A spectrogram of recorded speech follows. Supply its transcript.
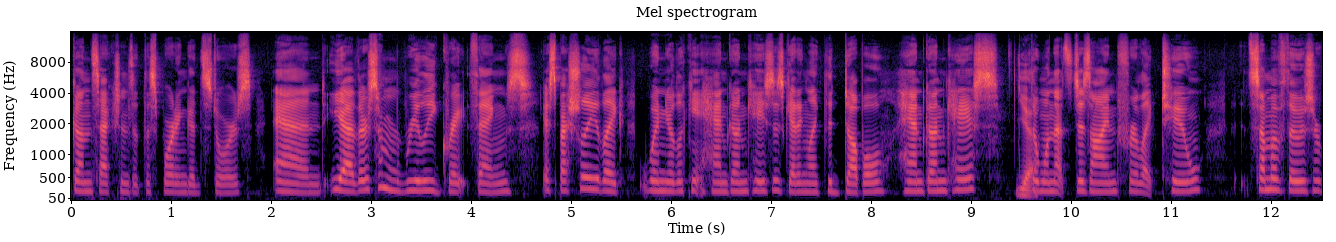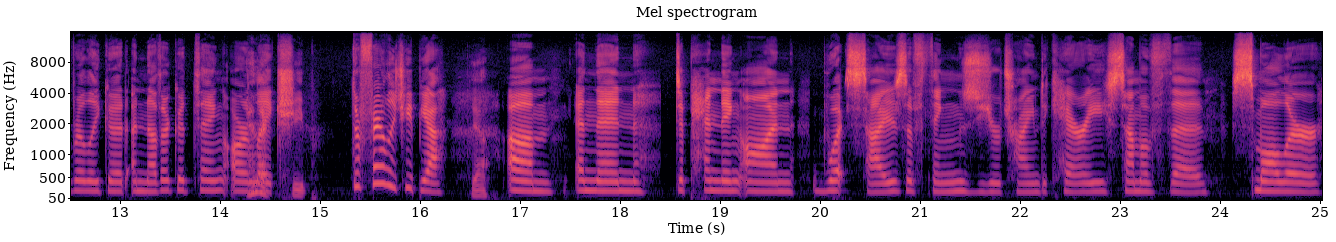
gun sections at the sporting goods stores. And yeah, there's some really great things, especially like when you're looking at handgun cases, getting like the double handgun case, Yeah. the one that's designed for like two. Some of those are really good. Another good thing are And they're like cheap. they're fairly cheap, yeah. Yeah. Um, and then depending on what size of things you're trying to carry, some of the smaller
